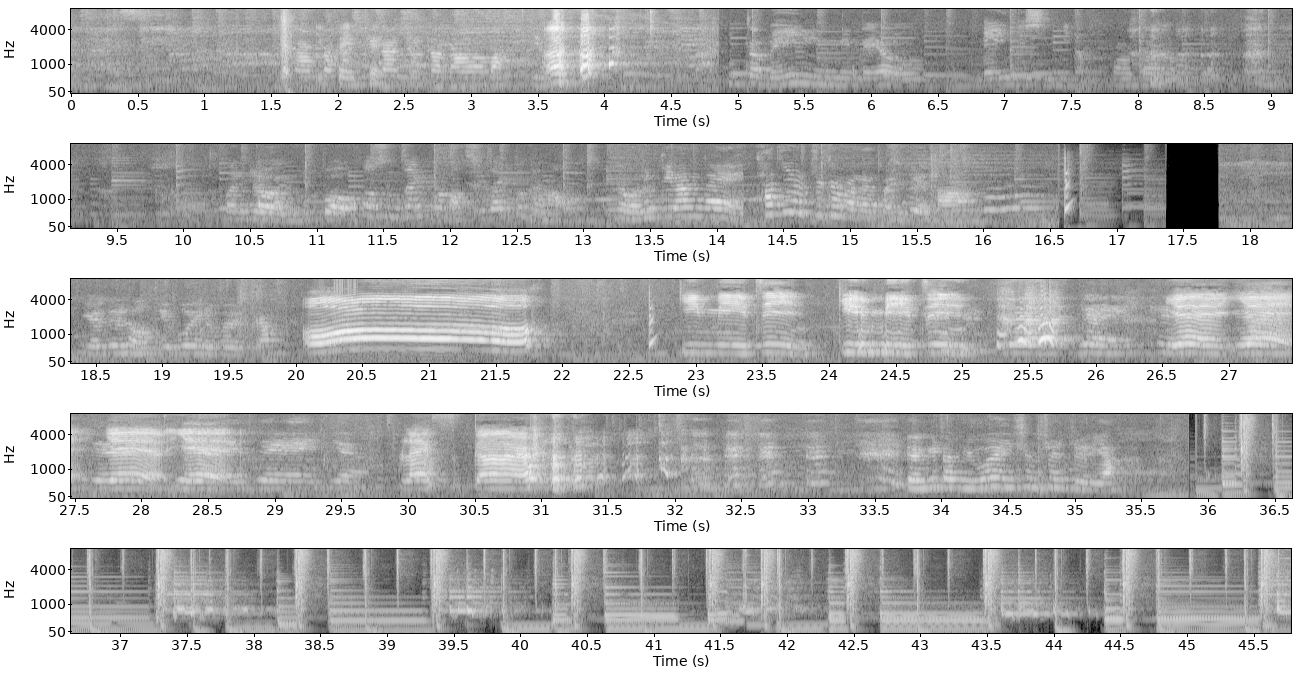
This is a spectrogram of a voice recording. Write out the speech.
트. 그래. 아까 이페, 이페. 같이 여자 나와봐. 진짜 메인인데요. 메인 디쉬입니다. 맞아요. 완전 이뻐. 어 진짜 이쁘다. 진짜 이쁘게 나와. 근데 어렵긴 한데 사진을 찍으면 더 이쁘겠다. 예를 들어서 비보이를 보일까? 오. 김미진, 김미진, 예, 예, 예, 예, 예. 예, 예. 플렉스 걸. 여기다 비모인 춤출 줄이야.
